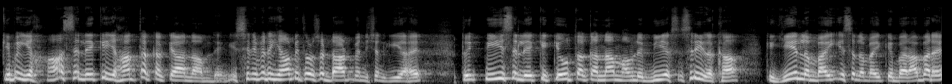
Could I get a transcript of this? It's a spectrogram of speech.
کہ بھئی یہاں سے لے کے یہاں تک کا کیا نام دیں گے؟ اس لیے میں نے یہاں بھی تھوڑا سا ڈاٹ مینشن کیا ہے تو پی سے لے کے کیو تک کا نام ہم نے بی ایکس اس لیے رکھا کہ یہ لمبائی اس لمبائی کے برابر ہے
